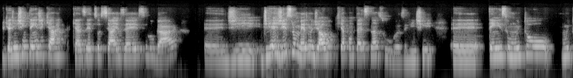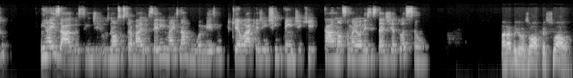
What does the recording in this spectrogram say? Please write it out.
Porque a gente entende que, a, que as redes sociais é esse lugar é, de, de registro mesmo de algo que acontece nas ruas. A gente é, tem isso muito, muito enraizado, assim, de os nossos trabalhos serem mais na rua mesmo, porque é lá que a gente entende que está a nossa maior necessidade de atuação. Maravilhoso. Ó, pessoal,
